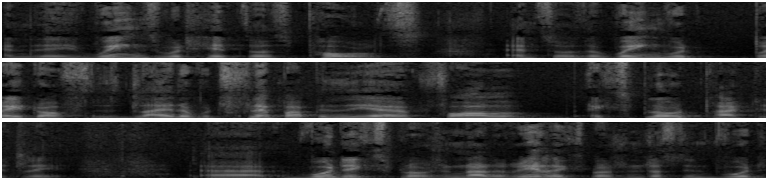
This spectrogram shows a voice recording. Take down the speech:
and the wings would hit those poles and so the wing would break off, the glider would flip up in the air, fall, explode practically. Uh, wood explosion, not a real explosion, just in wood.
